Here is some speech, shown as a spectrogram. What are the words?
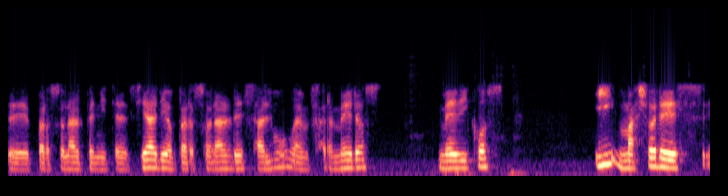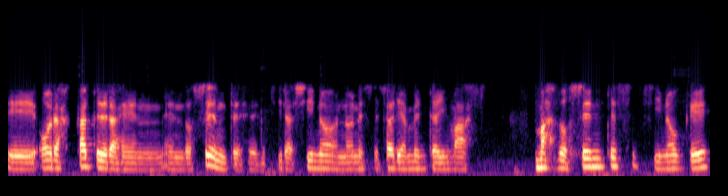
eh, personal penitenciario, personal de salud, enfermeros, médicos y mayores eh, horas cátedras en, docentes, es decir, allí no, no necesariamente hay más, más docentes, sino que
